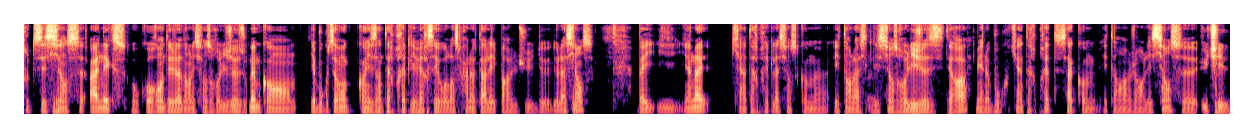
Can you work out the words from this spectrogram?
toutes ces sciences annexes au Coran déjà dans les sciences religieuses, ou même quand il y a beaucoup de savants quand ils interprètent les versets où Allah subhanahu wa ta'ala parle du, de, de, la science, bah, il, y en a qui interprètent la science comme euh, étant les sciences religieuses, etc. Mais il y en a beaucoup qui interprètent ça comme étant genre les sciences euh, utiles.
